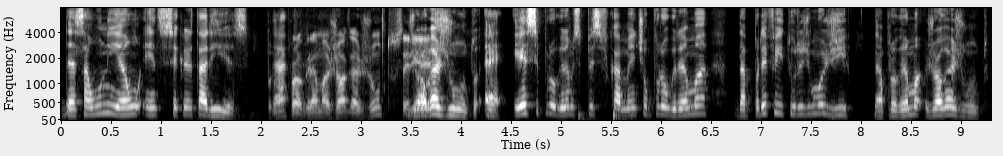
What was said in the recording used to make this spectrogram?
dessa união entre secretarias. O né? programa Joga Junto seria Joga esse? Junto. É, esse programa especificamente é um programa da Prefeitura de Mogi, né? o programa Joga Junto.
